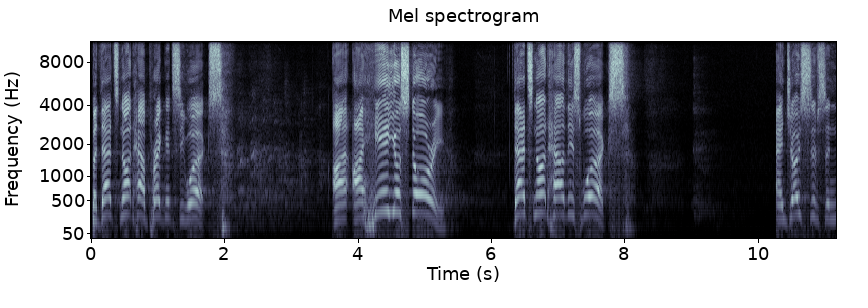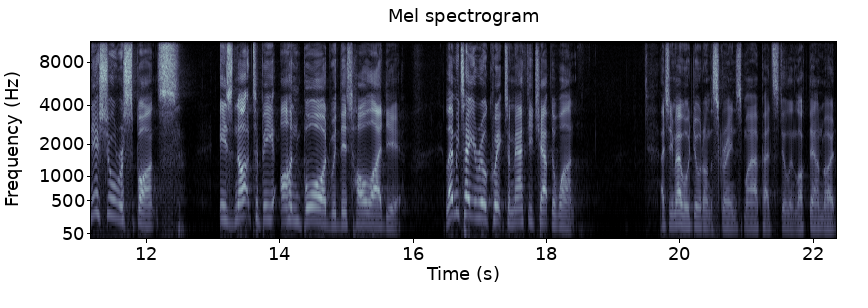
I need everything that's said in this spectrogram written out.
but that's not how pregnancy works. I, I hear your story. That's not how this works. And Joseph's initial response is not to be on board with this whole idea. Let me take you real quick to Matthew chapter 1. Actually, maybe we'll do it on the screens. My iPad's still in lockdown mode.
